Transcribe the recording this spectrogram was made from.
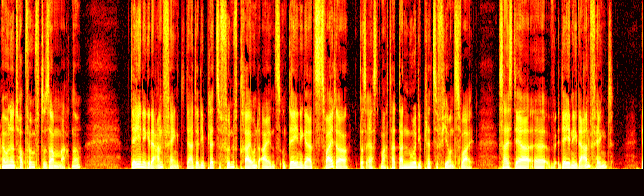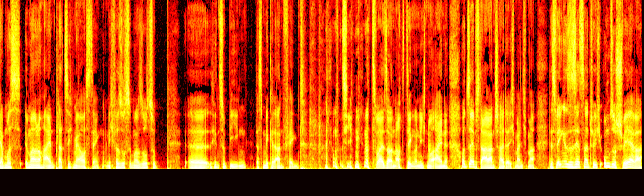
wenn man eine Top 5 zusammen macht, ne? Derjenige, der anfängt, der hat ja die Plätze 5, 3 und 1. Und derjenige, der als Zweiter das erst macht, hat dann nur die Plätze 4 und 2. Das heißt, der, äh, derjenige, der anfängt, der muss immer noch einen Platz sich mehr ausdenken. Und ich versuche es immer so zu, äh, hinzubiegen, dass Mickel anfängt. da muss ich mir nur zwei Sachen ausdenken und nicht nur eine. Und selbst daran scheitere ich manchmal. Deswegen ist es jetzt natürlich umso schwerer,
